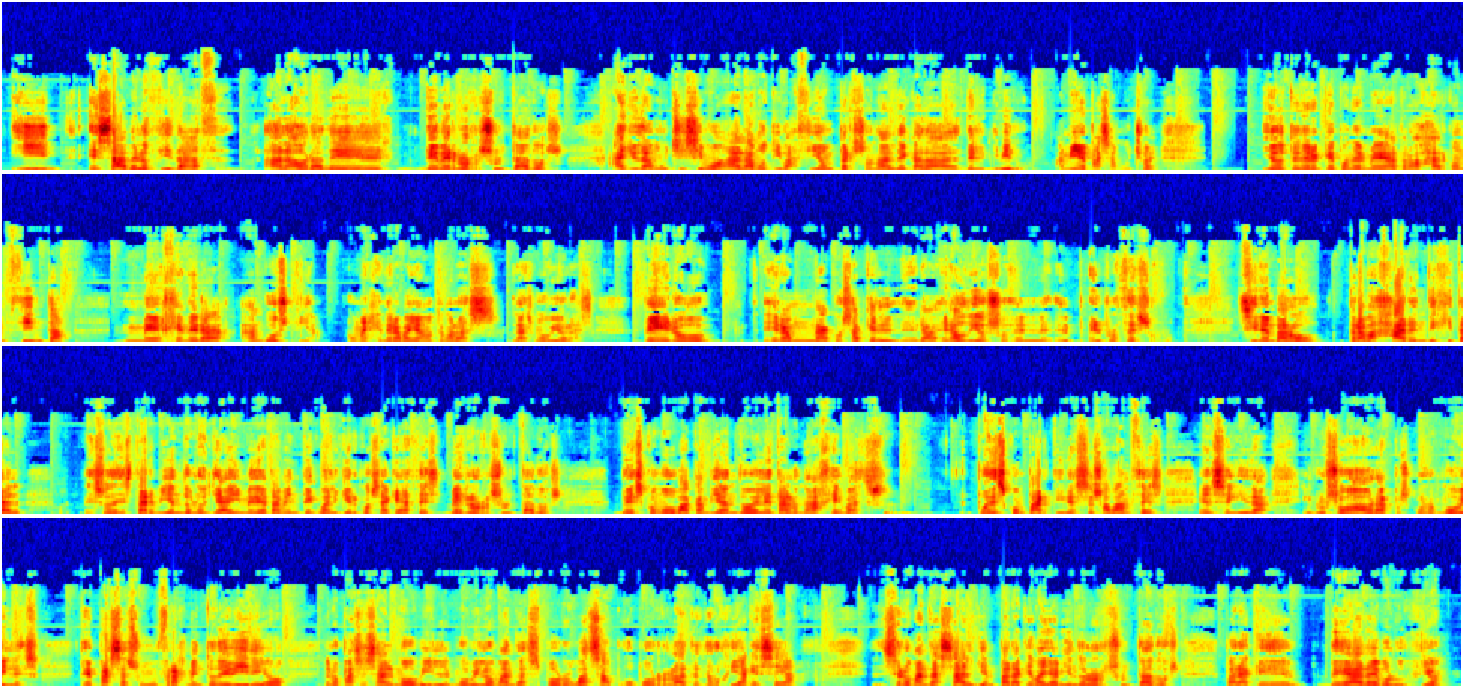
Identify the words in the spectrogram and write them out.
Y esa velocidad a la hora de, de ver los resultados, ayuda muchísimo a la motivación personal de cada del individuo. A mí me pasa mucho, ¿eh? Yo tener que ponerme a trabajar con cinta me genera angustia. O me generaba, ya no tengo las, las moviolas. Pero era una cosa que era, era odioso el, el, proceso. Sin embargo, trabajar en digital, eso de estar viéndolo ya inmediatamente, cualquier cosa que haces, ves los resultados, ves cómo va cambiando el etalonaje, vas, puedes compartir esos avances enseguida. Incluso ahora, pues con los móviles te pasas un fragmento de vídeo, te lo pasas al móvil, el móvil lo mandas por WhatsApp o por la tecnología que sea, se lo mandas a alguien para que vaya viendo los resultados, para que vea la evolución.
